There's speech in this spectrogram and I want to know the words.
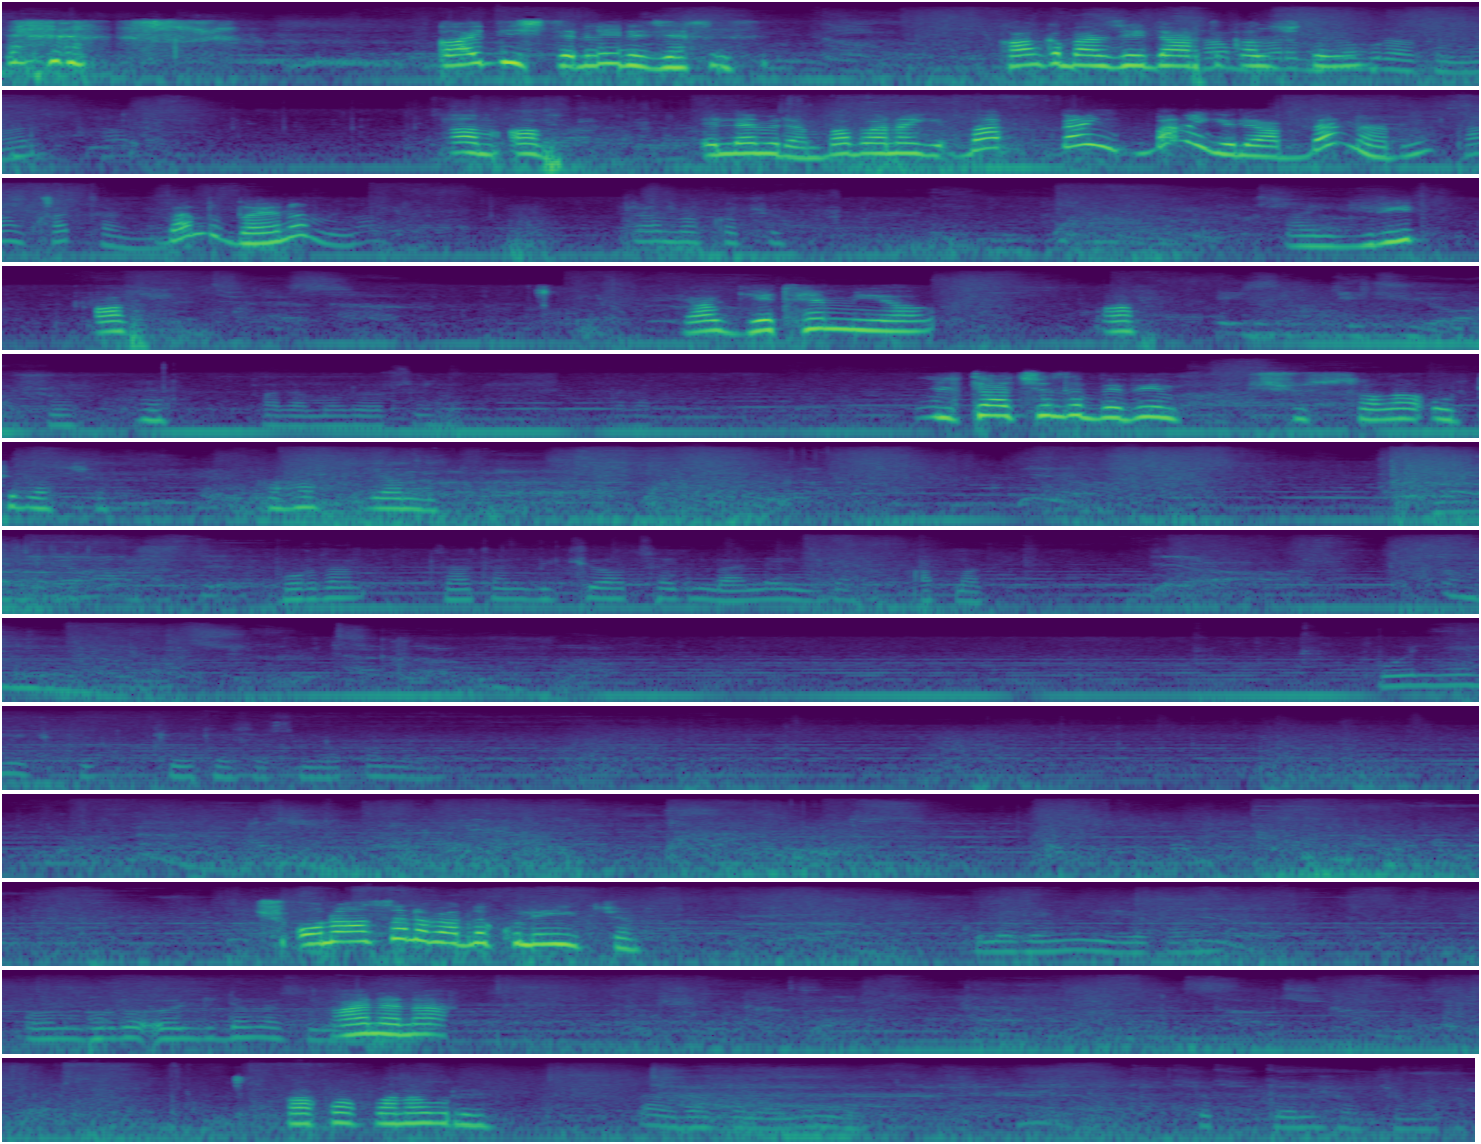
Kaydı işte ne edeceksin? Kanka ben Zeyd'i artık Tamam, alıştırdım. Tamam al. Ellemiyorum. Babana gel. Ba ben bana geliyor abi. Ben ne yapayım? Tamam kaç ya. Ben de dayanamıyorum. Ben ben kaçıyorum. Lan yürü. Al. Ya getem ya. Al. Adam oluyorsun. Ulti açıldı bebeğim. Şu sala ulti basacağım. Aha yandı. Buradan zaten bir Q atsaydım ben de izle. Atmadım. Bu el niye hiç kill, kill kesesim yok ama Şu, onu alsana ben de kuleyi yıkacağım. Kule beni yiyecek oğlum. Oğlum burada öldü demesin. Aynen ha. Bak bak bana vuruyor. Ben zaten öldüm de. Dur dönüş atacağım abi.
